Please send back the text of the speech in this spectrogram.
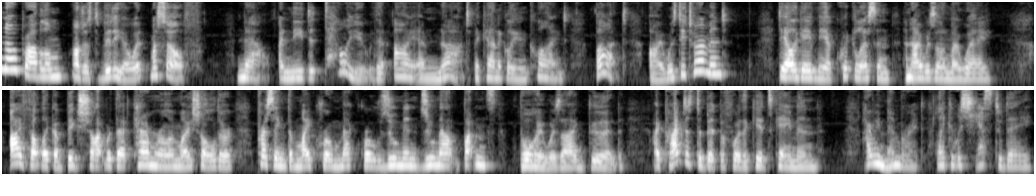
No problem, I'll just video it myself. Now, I need to tell you that I am not mechanically inclined, but I was determined. Dale gave me a quick lesson, and I was on my way. I felt like a big shot with that camera on my shoulder, pressing the micro, macro, zoom in, zoom out buttons. Boy, was I good. I practiced a bit before the kids came in. I remember it like it was yesterday.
